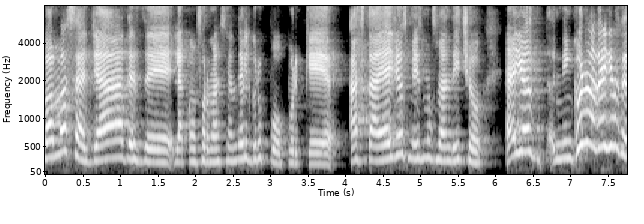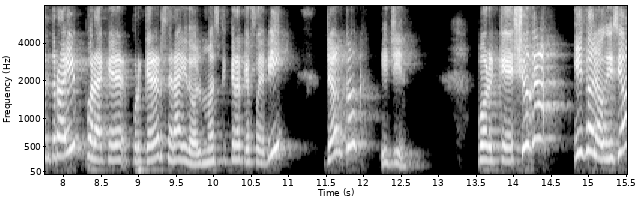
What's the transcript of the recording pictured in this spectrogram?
va más allá desde la conformación del grupo, porque hasta ellos mismos lo han dicho. Ellos, ninguno de ellos entró ahí por, querer, por querer ser idol, más que creo que fue V, Jungkook y Jin. Porque Suga hizo la audición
